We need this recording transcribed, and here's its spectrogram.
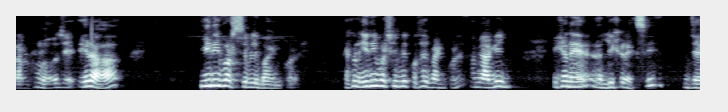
কারণ হলো যে এরা ইরিভার্সিবলি বাইন্ড করে। এখন ইরিভার্সিবলি কোথায় বাইন্ড করে? আমি আগেই এখানে লিখে রাখছি যে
